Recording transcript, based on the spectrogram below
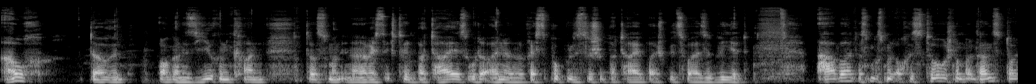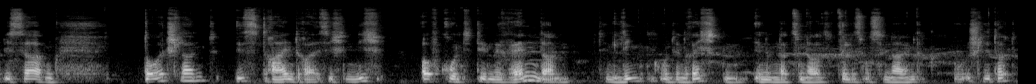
auch darin organisieren kann, dass man in einer rechtsextremen Partei ist oder eine rechtspopulistische Partei beispielsweise wählt. Aber, das muss man auch historisch nochmal ganz deutlich sagen, Deutschland ist 33 nicht aufgrund den Rändern, den Linken und den Rechten in den Nationalsozialismus hineingeschlittert,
